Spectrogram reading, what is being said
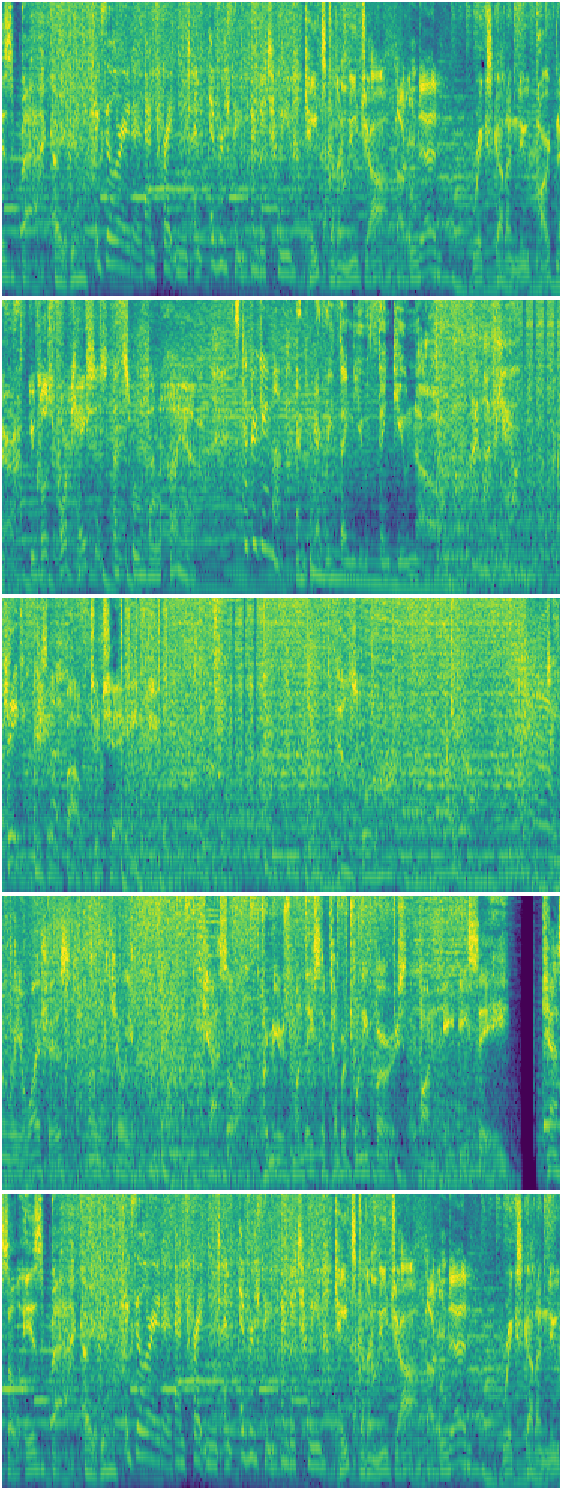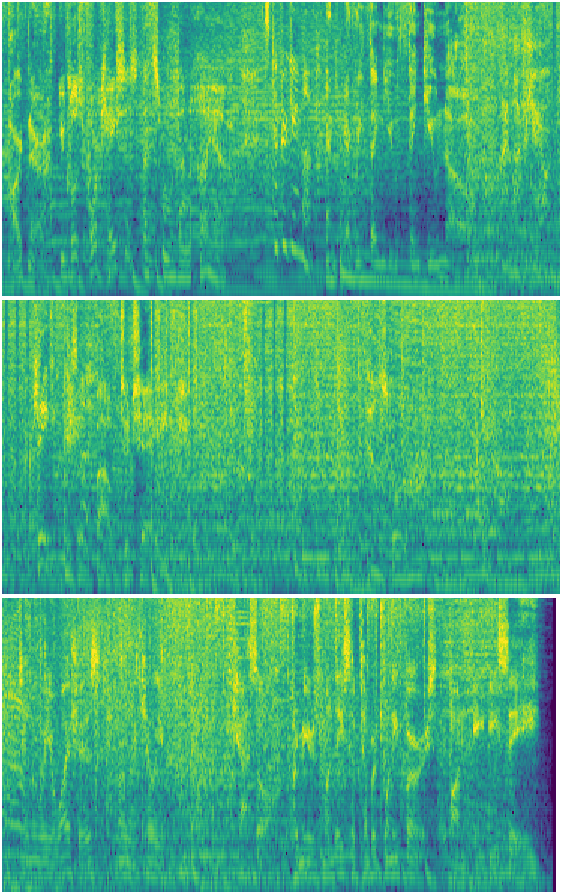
is back. How you feeling? Exhilarated and frightened and everything in between. Kate's got a new job. Knock him dead. Rick's got a new partner. You closed four cases? That's more than I have. Step your game up. And everything you think you know I love you. Kate! is about to change. What the hell is going on? Tell me where your wife is, or I'm gonna kill you. Castle premieres Monday, September 21st on ABC. Castle is back. How you feeling? Exhilarated and frightened and everything in between. Kate's got a new job. Knock him dead. Rick's got a new partner. You closed four cases? That's more than I have. Step your game up. And everything you think you know I love you. Kate! is about to change. What the hell is going on? Tell me where your wife is, or I'm gonna kill you. Castle premieres Monday, September 21st on ABC.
